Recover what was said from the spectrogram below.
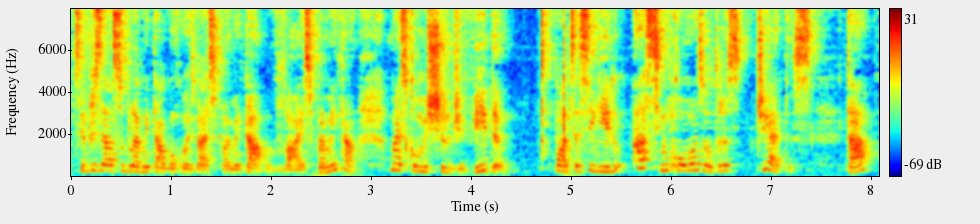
Se precisar suplementar alguma coisa, vai suplementar? Vai suplementar. Mas como estilo de vida, pode ser seguido assim como as outras dietas tá?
